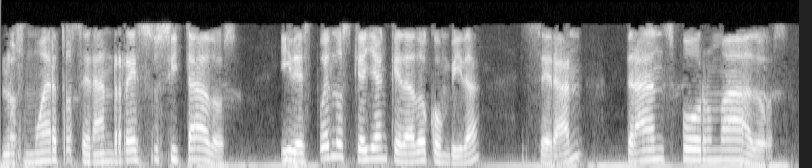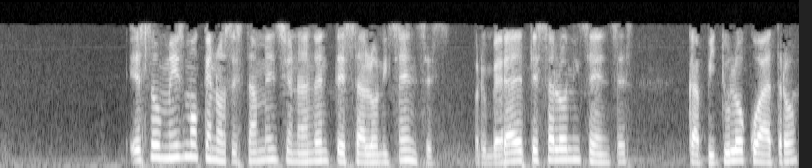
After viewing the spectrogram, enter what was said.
los muertos serán resucitados y después los que hayan quedado con vida serán transformados. Es lo mismo que nos está mencionando en Tesalonicenses, primera de Tesalonicenses, capítulo 4.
